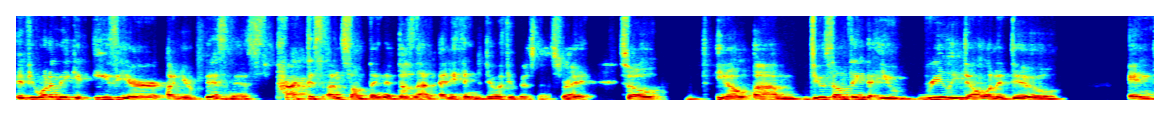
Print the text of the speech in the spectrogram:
if you want to make it easier on your business, practice on something that doesn't have anything to do with your business, right? So, you know, um, do something that you really don't want to do and,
